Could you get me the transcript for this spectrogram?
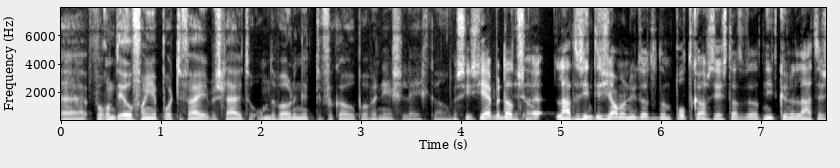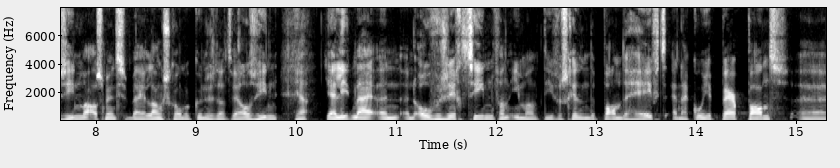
uh, voor een deel van je portefeuille besluiten om de woningen te verkopen wanneer ze leegkomen. Precies, je hebt dat dus uh, laten zien. Het is jammer nu dat het een podcast is dat we dat niet kunnen laten zien. Maar als mensen bij je langskomen, kunnen ze dat wel zien. Ja. Jij liet mij een, een overzicht zien van iemand die verschillende panden heeft. En daar kon je per pand, uh,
